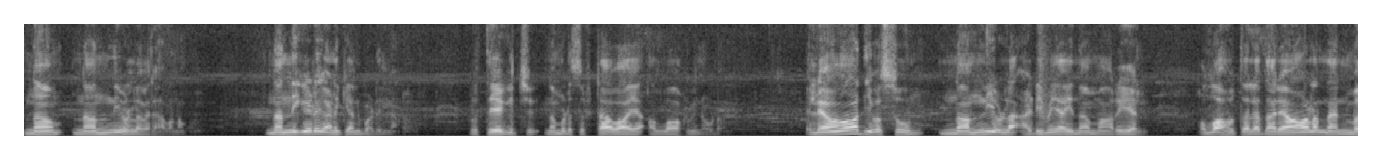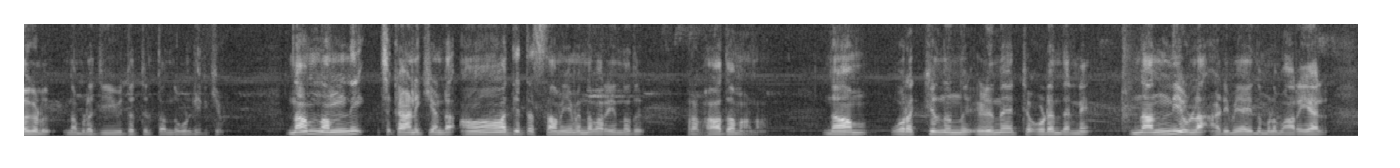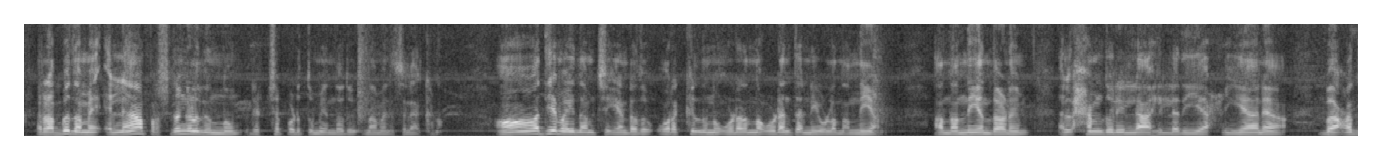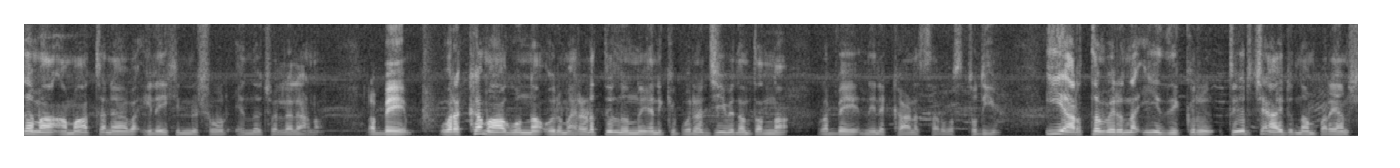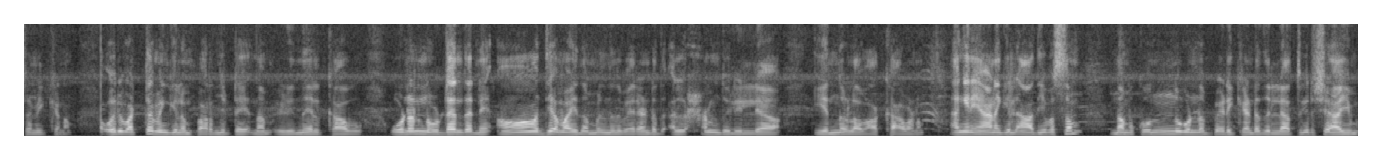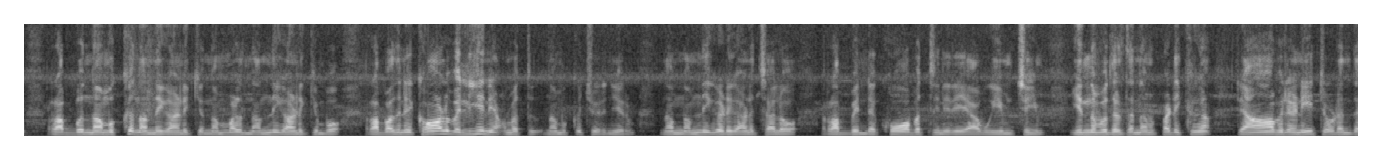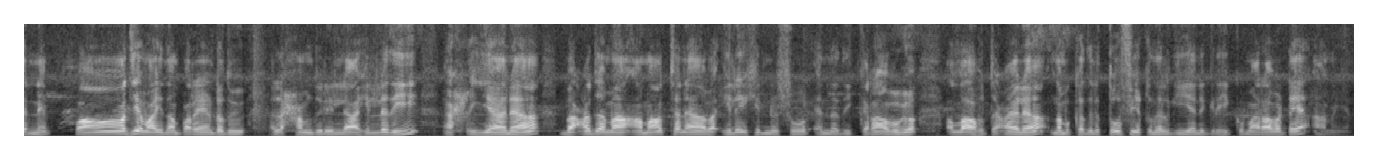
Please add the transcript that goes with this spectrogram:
നാം നന്ദിയുള്ളവരാവണം. നന്ദികേട് കാണിക്കാൻ പാടില്ല. പ്രത്യേകിച്ച് നമ്മുടെ സൃഷ്ടാവായ അള്ളാഹുവിനോട്. എല്ലാ ദിവസവും നന്ദിയുള്ള അടിമയായി നാം മാറിയാൽ അള്ളാഹു തല ധാരാളം നന്മകൾ നമ്മുടെ ജീവിതത്തിൽ തന്നുകൊണ്ടിരിക്കും. നാം നന്ദി കാണിക്കേണ്ട ആദ്യത്തെ സമയം എന്ന് പറയുന്നത് പ്രഭാതമാണ്. നാം ഉറക്കിൽ നിന്ന് എഴുന്നേറ്റ ഉടൻ തന്നെ നന്ദിയുള്ള അടിമയായി നമ്മൾ മാറിയാൽ റബ്ബ് നമ്മെ എല്ലാ പ്രശ്നങ്ങളിൽ നിന്നും രക്ഷപ്പെടുത്തും എന്നത് നാം മനസ്സിലാക്കണം. ആദ്യമായി നാം ചെയ്യേണ്ടത് ഉറക്കിൽ നിന്ന് ഉണർന്ന ഉടൻ തന്നെയുള്ള നന്ദിയാണ്. ആ നന്ദി എന്താണ്? അലഹമുല്ലാഹില്ലതിയാന ബഅദമ അമാത്തന വ ഇലൈഹിൻ എന്ന് ചൊല്ലലാണ്. റബ്ബേ ഉറക്കമാകുന്ന ഒരു മരണത്തിൽ നിന്ന് എനിക്ക് പുനർജീവിതം തന്ന റബ്ബേ നിനക്കാണ് സർവസ്തുതിയും. ഈ അർത്ഥം വരുന്ന ഈ ദിക്ർ തീർച്ചയായിട്ടും നാം പറയാൻ ശ്രമിക്കണം. ഒരു വട്ടമെങ്കിലും പറഞ്ഞിട്ടേ നാം എഴുന്നേൽക്കാവൂ. ഉടൻ ഉടൻ തന്നെ ആദ്യമായി നമ്മിൽ നിന്ന് വരേണ്ടത് അൽഹംദുലില്ല എന്നുള്ള വാക്കാവണം. അങ്ങനെയാണെങ്കിൽ ആ ദിവസം നമുക്കൊന്നുകൊണ്ടും പേടിക്കേണ്ടതില്ല. തീർച്ചയായും റബ്ബ് നമുക്ക് നന്ദി കാണിക്കും. നമ്മൾ നന്ദി കാണിക്കുമ്പോൾ റബ്ബ് അതിനേക്കാൾ വലിയ ഞാമത്ത് നമുക്ക് ചൊരിഞ്ഞു തരും. നാം നന്ദി കേട് കാണിച്ചാലോ റബ്ബിന്റെ കോപത്തിനിരയാവുകയും ചെയ്യും. ഇന്നു മുതൽ തന്നെ നമ്മൾ പഠിക്കുക. രാവിലെ എണീറ്റ ഉടൻ തന്നെ ആദ്യമായി നാം പറയേണ്ടത് അലഹമുല്ലാഹില്ലതി അഹ്യാന ബഅദമ അമാതന വ നുഷൂർ എന്ന ദിക്കറാവുക അള്ളാഹു തആല നമുക്കതിന് തൗഫീഖ് നൽകി അനുഗ്രഹിക്കുമാറാവട്ടെ. ആമീൻ.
